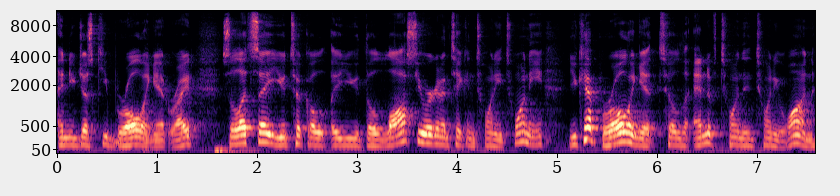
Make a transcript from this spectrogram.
and you just keep rolling it, right? So let's say you took a you, the loss you were going to take in 2020, you kept rolling it till the end of 2021.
